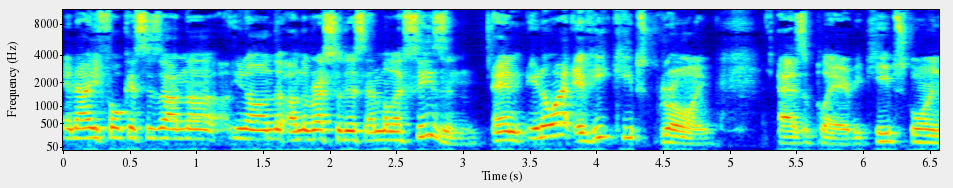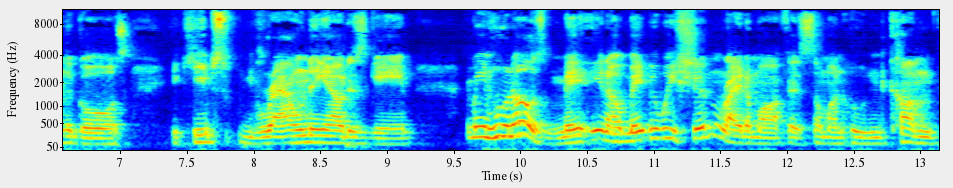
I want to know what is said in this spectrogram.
and now he focuses on the you know on the on the rest of this MLS season. And you know what? If he keeps growing as a player, if he keeps scoring the goals, he keeps rounding out his game I mean, who knows? May, you know, maybe we shouldn't write him off as someone who, come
